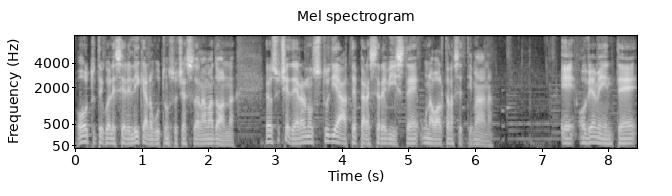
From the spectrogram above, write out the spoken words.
o tutte quelle serie lì che hanno avuto un successo della Madonna cosa succede? Erano studiate per essere viste una volta alla settimana. E ovviamente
